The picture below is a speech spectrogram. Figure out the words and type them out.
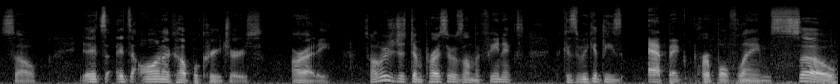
So it's it's on a couple creatures already. So I was just impressed it was on the Phoenix because we get these epic purple flames. So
